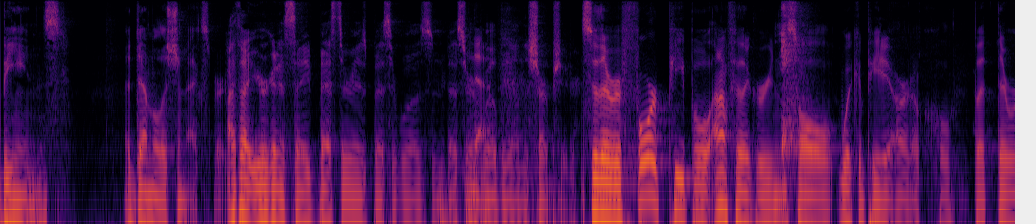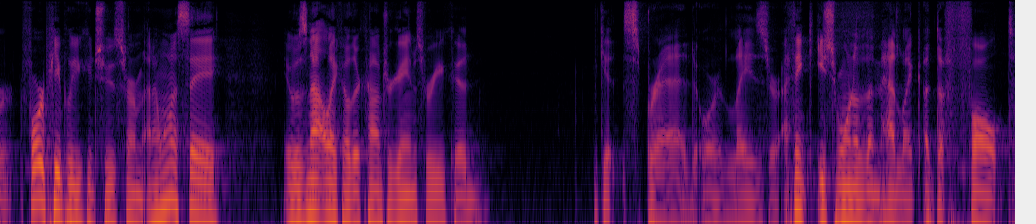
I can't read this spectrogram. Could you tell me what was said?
Beans, a demolition expert. I thought you were going to say best there is, best there was, and best there No. will be on the sharpshooter. so there were four people. I don't feel like reading this whole Wikipedia article, but there were four people you could choose from, and I want to say it was not like other Contra games where you could get spread or laser. I think each one of them had like a default.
